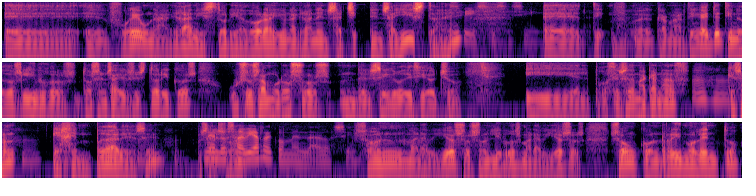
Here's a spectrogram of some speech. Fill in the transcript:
eh, eh, fue una gran historiadora y una gran ensayista. Sí, sí, sí, Carmen Martín Gaite tiene dos libros, dos ensayos históricos, Usos amorosos del siglo XVIII y el proceso de Macanaz, que son ejemplares. ¿eh? Me los había recomendado, sí. Son maravillosos, son libros maravillosos. Son con ritmo lento,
